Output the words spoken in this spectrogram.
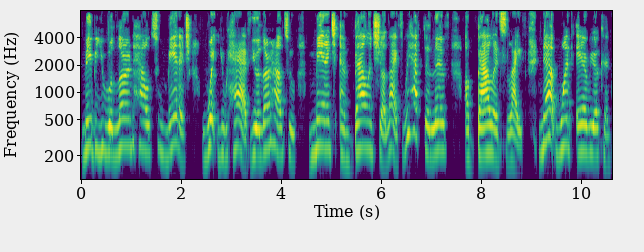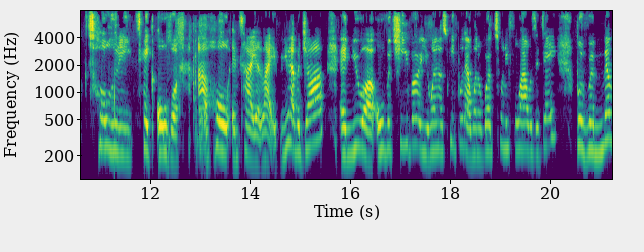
maybe you will learn how to manage what you have. You'll learn how to manage and balance your life. We have to live a balanced life. Not one area can totally take over our whole entire life. You have a job and you are overachiever, you're one of those people that want to work 24 hours a day, but remember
